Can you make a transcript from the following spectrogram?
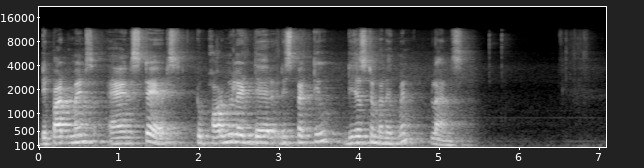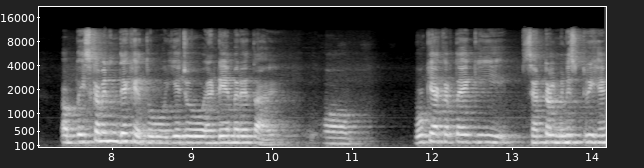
departments, and states to formulate their respective disaster management plans. अब इसका मीनिंग देखें तो ये जो में रहता है वो क्या करता है कि सेंट्रल मिनिस्ट्री है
